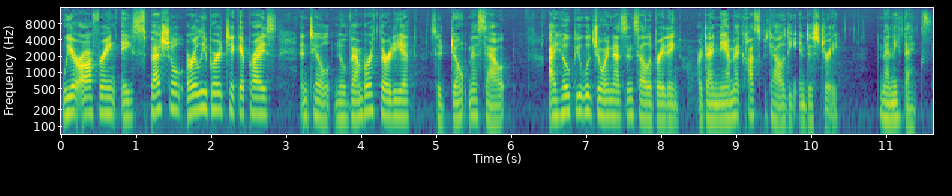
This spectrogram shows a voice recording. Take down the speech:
We are offering a special early bird ticket price until November 30th, so don't miss out. I hope you will join us in celebrating our dynamic hospitality industry. Many thanks.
